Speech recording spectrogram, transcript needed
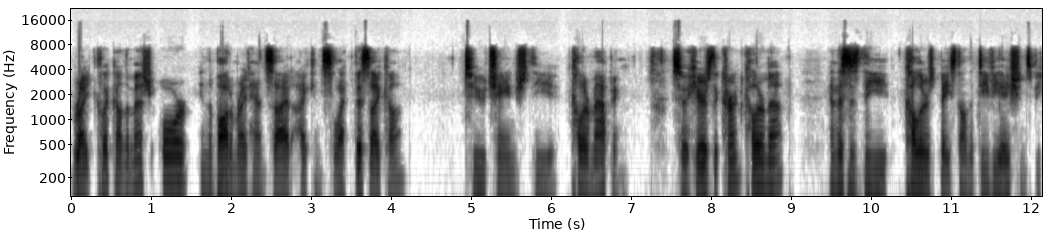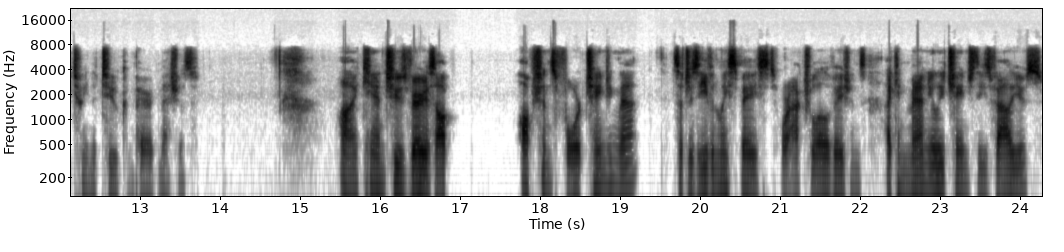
right-click on the mesh, or in the bottom right-hand side, I can select this icon to change the color mapping. So here's the current color map, and this is the colors based on the deviations between the two compared meshes. I can choose various op options for changing that such as evenly spaced or actual elevations. I can manually change these values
